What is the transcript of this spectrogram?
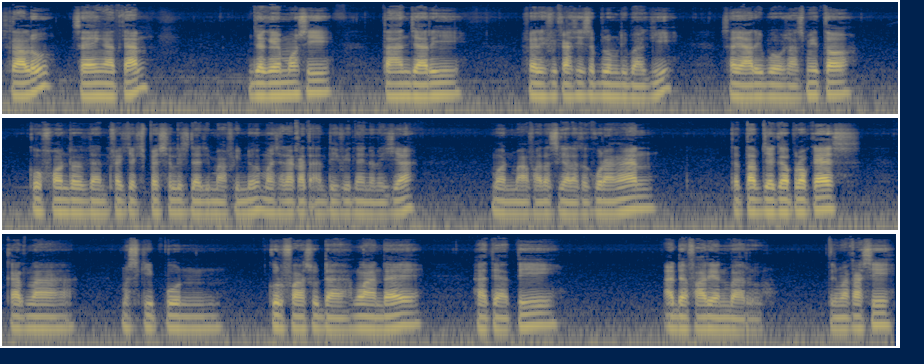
Selalu saya ingatkan, jaga emosi, tahan jari, verifikasi sebelum dibagi. Saya Aribo Sasmito, co-founder dan fact check specialist dari Mavindo, Masyarakat Anti Fitnah Indonesia. Mohon maaf atas segala kekurangan tetap jaga prokes karena meskipun kurva sudah melandai hati-hati ada varian baru terima kasih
